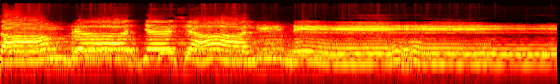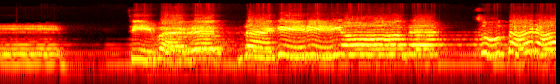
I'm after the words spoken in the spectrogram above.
साम्राज्यशालिने। शिवरत्नगिरियोग सुतराज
